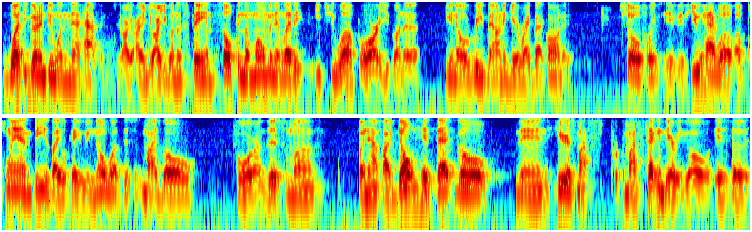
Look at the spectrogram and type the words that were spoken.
what are you going to do when that happens? Are, are you are you going to stay and soak in the moment and let it eat you up, or are you going to you know rebound and get right back on it? So for if if you have a, a plan B, it's like okay, well, you know what, this is my goal for this month, but now if I don't hit that goal, then here's my my secondary goal is to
